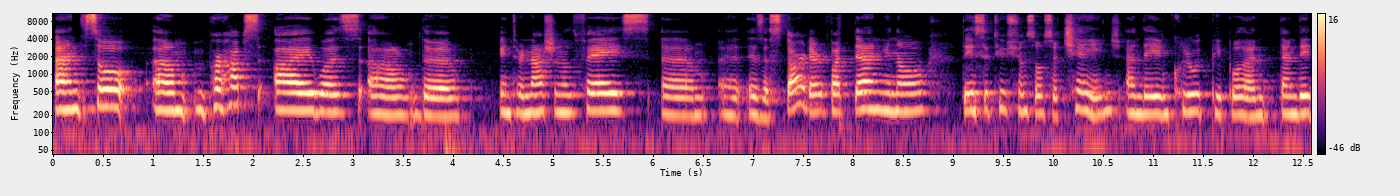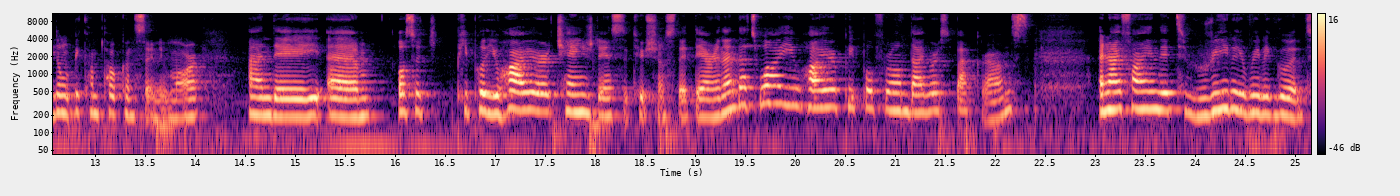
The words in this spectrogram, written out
And so um, perhaps I was um, the international phase um, uh, as a starter, but then you know the institutions also change and they include people, and then they don't become tokens anymore, and they um, also people you hire change the institutions that they're in, and that's why you hire people from diverse backgrounds, and I find it really really good.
